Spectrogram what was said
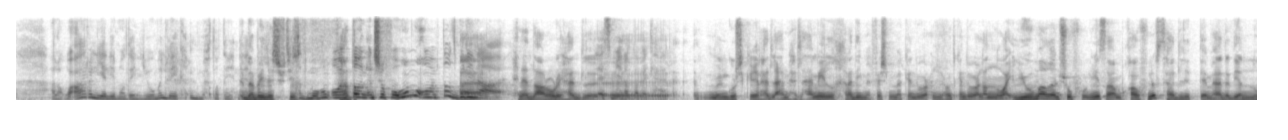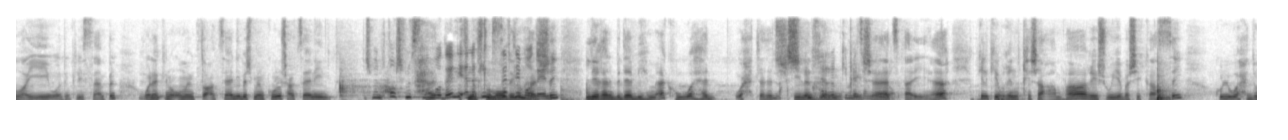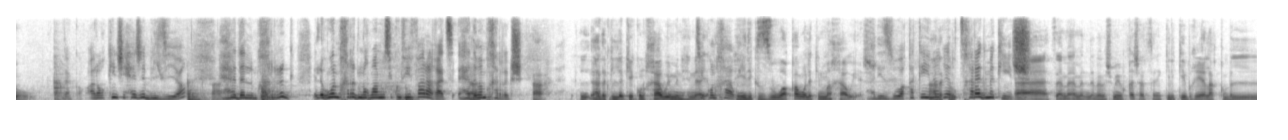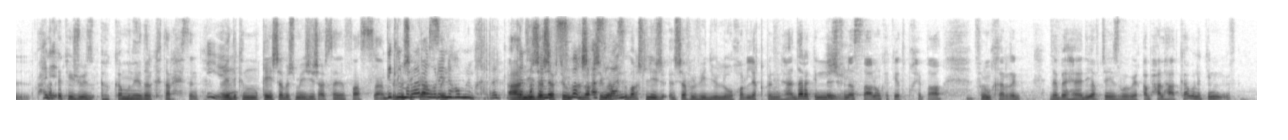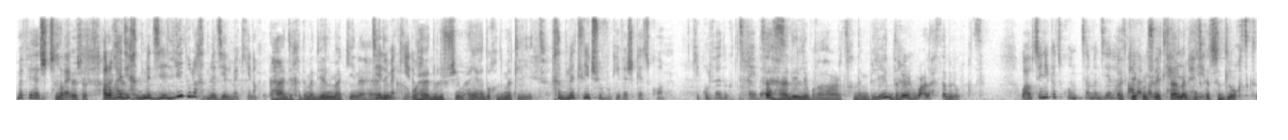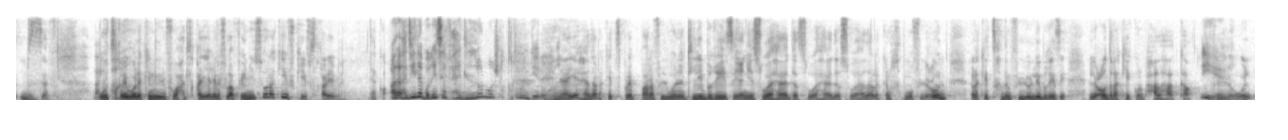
alors voilà les les modèles اليوم اللي محطوطين هنا دابا الا شفتي خدموهم و même نشوفوهم طون تقول لنا حنا ضروري هاد بطبيعة الحال. ما نقولش غير هاد العام هاد العامين الأخرى ديما فاش ما كندويو على العود كندويو على ال noyer. اليوم غنشوفوا نيس غنبقاو في نفس هاد ال thème هذا ديال ال noyer ودوك les simples ولكن au même temps عاوتاني باش ما نكونوش عاوتاني باش ما نبقاوش في نفس الموديل لأن كاين بزاف les modèles. اللي غنبدا به معاك هو هاد واحد ثلاثة تشكيلات ديال النقيشات. اييه كاين اللي كيبغي النقيشه عامرة غير شوية باش يكاسي. كل واحد وهو d'accord alors كاين شي حاجة بلدية؟ هذا المخرج هو المخرج normalement تيكون فيه فراغات هذا ما مخرجش. آه. هذاك اللي كيكون خاوي من هنايا. تيكون خاوي. هي ديك الزواقة ولكن ما خاوياش. هذه الزواقة كاينة غير ال- التخراج ما كاينش. آه تماما. دابا باش ما يبقاش عاوتاني كاين اللي كيبغي على قبل بحال هكا كيجوز هكا منظر أكثر احسن إيه. غير ديك النقيشة باش ما يجيش عاوتاني simple ديك باش المرة راه. وريناهم المخرج. آه déjà شفتو تصبغش باقي ما تصبغش اللي شاف الفيديو الأخر اللي قبل من هذا راه كنا إيه. شفنا الصالون كي كيطبخي بها في المخرج. دابا هذه عاوتاني زويقه بحال هكا ولكن ما فيهاش ما تخراج فيهاش alors هذه خدمة ديال اليد ولا خدمة ديال الماكينة؟ هذه خدمة ديال الماكينة هذه ديال الماكينة. وهادو اللي شفتي معايا هادو خدمة اليد خدمة اليد شوفوا كيفاش كتكون. كيكون في هذوك التقيبات. حتى هذه اللي بغاها تخدم باليد غير هو على حساب الوقت. وعاوتاني كتكون الثمن ديالها طالع كيكون شوية الثمن حيت. كتشد الوقت بزاف. voilà. وتقريبا ولكن في واحد القرية غير في la finition راه كيف كيف تقريبا. d'accord آه، هذه الا بغيتها في هذا اللون واش نقدروا نديروها هنايا هذا راه كيتبريبارا في اللونات اللي بغيتي. يعني سواء هذا سواء هذا سواء هذا راه كنخدموا في العود راه كيتخدم في اللون اللي بغيتي. العود راه كيكون بحال هكا في إيه. الأول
